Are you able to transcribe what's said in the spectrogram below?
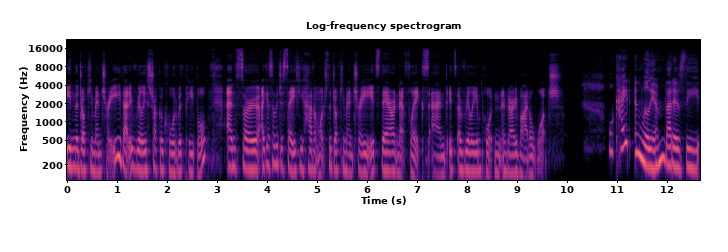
in the documentary that it really struck a chord with people. And so I guess I would just say if you haven't watched the documentary, it's there on Netflix and it's a really important and very vital watch. Well, Kate and William, that is the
